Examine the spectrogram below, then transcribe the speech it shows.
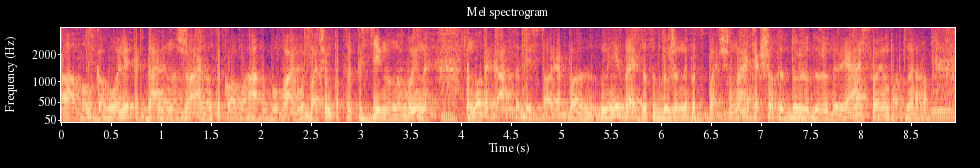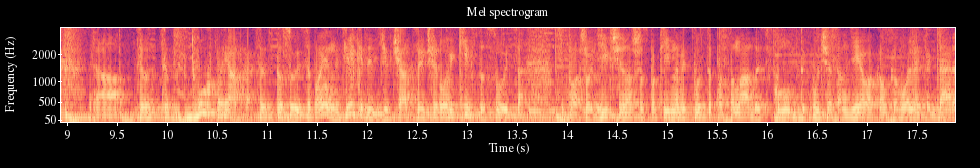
а, в алкоголі і так далі. На жаль, ну такого багато буває. Ми бачимо про це постійно новини. Ну така собі історія. Бо мені здається, це дуже небезпечно. Навіть якщо ти дуже дуже довіряєш своєму партнеру, а, це, це в двох порядках. Це стосується не тільки дівчат, це і чоловіків стосується. Типу, а що дівчина, що спокійно відпустить пацана десь в клуб, де куча там дівок, алкоголю і так далі.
